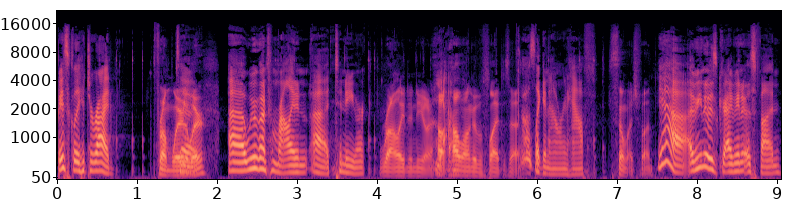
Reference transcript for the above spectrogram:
basically hitch a ride. From where to to- where? Uh, we were going from Raleigh uh, to New York. Raleigh to New York. Yeah. How, how long of a flight is that? That was like an hour and a half. So much fun. Yeah, I mean it was great. I mean it was fun.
